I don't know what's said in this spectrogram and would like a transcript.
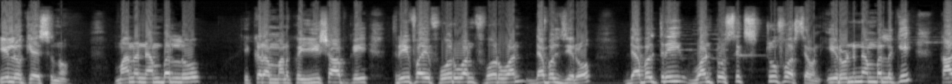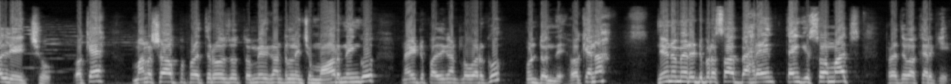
ఈ లొకేషను. మన నెంబర్లు ఇక్కడ మనకు ఈ షాప్కి three five four one four one double zero double three one two six two four seven ఈ రెండు నెంబర్లకి కాల్ చేయొచ్చు. ఓకే? మన షాప్ ప్రతిరోజు తొమ్మిది గంటల నుంచి మార్నింగ్ నైట్ పది గంటల వరకు ఉంటుంది. ఓకేనా? నేను మీ Reddy Prasad Bahrain. Thank you so much ప్రతి ఒక్కరికి.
